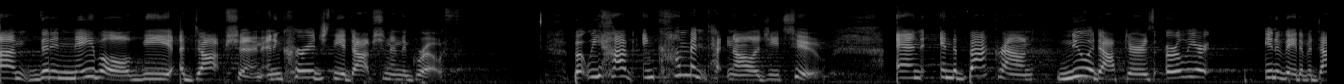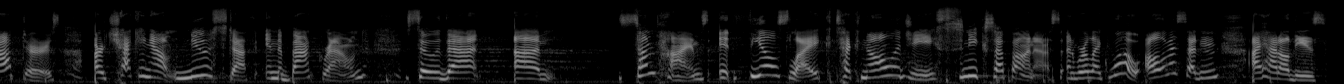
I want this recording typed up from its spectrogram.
um, that enable the adoption and encourage the adoption and the growth. But we have incumbent technology too. And in the background, new adopters, earlier innovative adopters, are checking out new stuff in the background so that um, sometimes it feels like technology sneaks up on us and we're like, whoa, all of a sudden I had all these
